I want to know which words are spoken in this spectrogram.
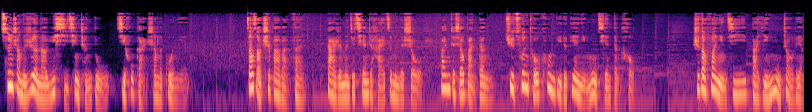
村上的热闹与喜庆程度几乎赶上了过年。早早吃罢晚饭，大人们就牵着孩子们的手，搬着小板凳。去村头空地的电影幕前等候，直到放映机把荧幕照亮，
